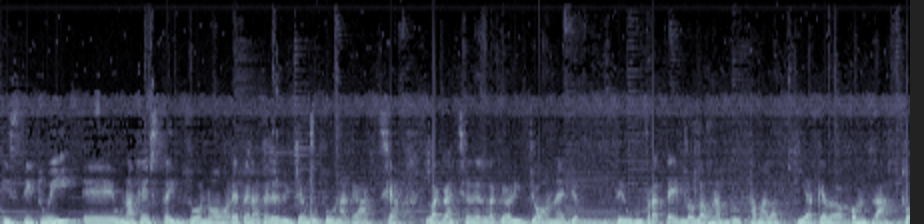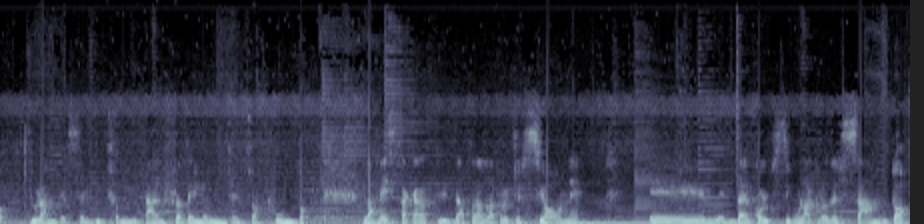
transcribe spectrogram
istituì eh, una festa in suo onore per aver ricevuto una grazia, la grazia della guarigione di, di un fratello da una brutta malattia che aveva contratto durante il servizio militare, il fratello Vincenzo appunto. La festa caratterizzata dalla processione eh, col simulacro del santo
